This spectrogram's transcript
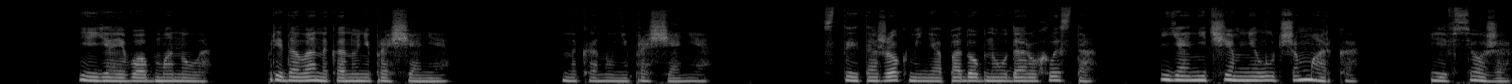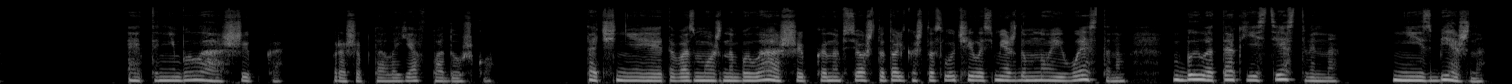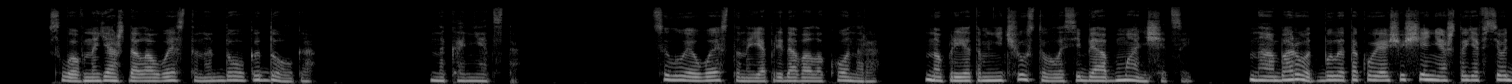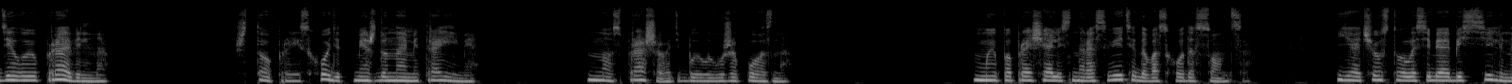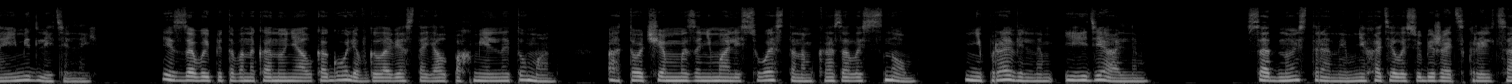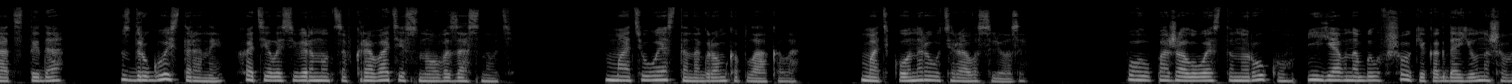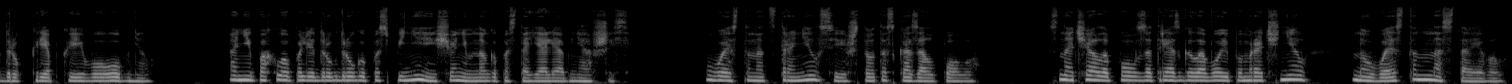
И я его обманула, предала накануне прощания. Накануне прощания. Стыд ожег меня, подобно удару хлыста. Я ничем не лучше Марка. И все же... «Это не была ошибка», — прошептала я в подушку. Точнее, это, возможно, была ошибка, но все, что только что случилось между мной и Уэстоном, было так естественно, неизбежно. Словно я ждала Уэстона долго-долго. Наконец-то. Целуя Уэстона, я предавала Конора, но при этом не чувствовала себя обманщицей. Наоборот, было такое ощущение, что я все делаю правильно. Что происходит между нами троими? Но спрашивать было уже поздно. Мы попрощались на рассвете до восхода солнца. Я чувствовала себя обессиленной и медлительной. Из-за выпитого накануне алкоголя в голове стоял похмельный туман, а то, чем мы занимались с Уэстоном, казалось сном, неправильным и идеальным. С одной стороны, мне хотелось убежать с крыльца от стыда, с другой стороны, хотелось вернуться в кровать и снова заснуть. Мать Уэстона громко плакала. Мать Конора утирала слезы. Пол пожал Уэстону руку и явно был в шоке, когда юноша вдруг крепко его обнял. Они похлопали друг другу по спине и еще немного постояли, обнявшись. Уэстон отстранился и что-то сказал Полу. Сначала Пол затряс головой и помрачнел, но Уэстон настаивал.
